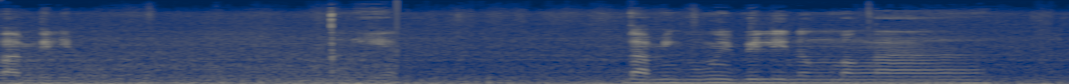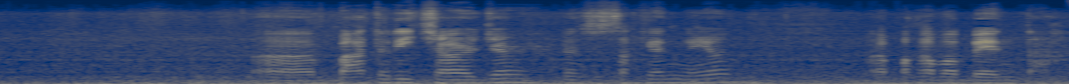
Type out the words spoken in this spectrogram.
family mo. Ang hirap. Daming bumibili ng mga uh, battery charger ng sasakyan ngayon. Napaka mabenta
